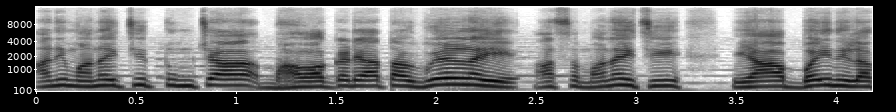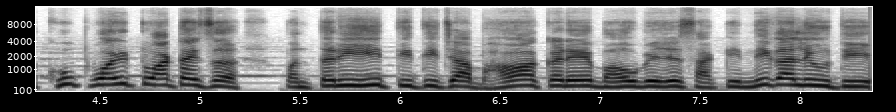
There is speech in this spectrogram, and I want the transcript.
आणि म्हणायची तुमच्या भावाकडे आता वेळ नाही असं म्हणायची या बहिणीला खूप वाईट वाटायचं. पण तरीही ती तिच्या भावाकडे भाऊबीजेसाठी निघाली होती.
